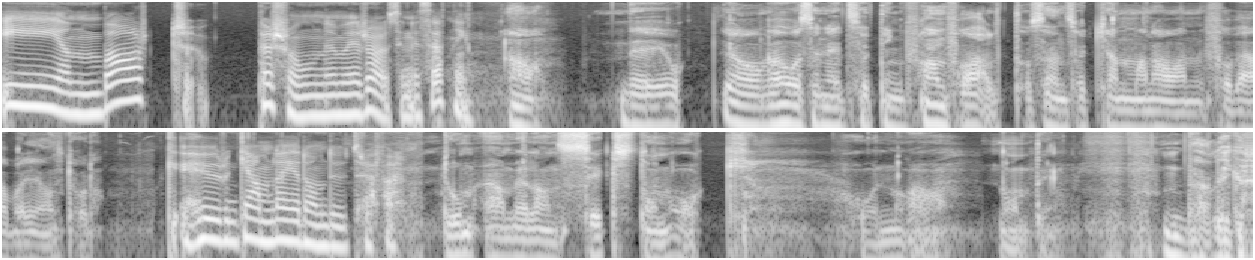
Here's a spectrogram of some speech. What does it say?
enbart personer med rörelsenedsättning. Ja, det är, och har rörelsenedsättning framför allt och sen så kan man ha en förvärvad hjärnskada. Hur gamla är de du träffar? De är mellan 16 och 100 någonting. Där ligger.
